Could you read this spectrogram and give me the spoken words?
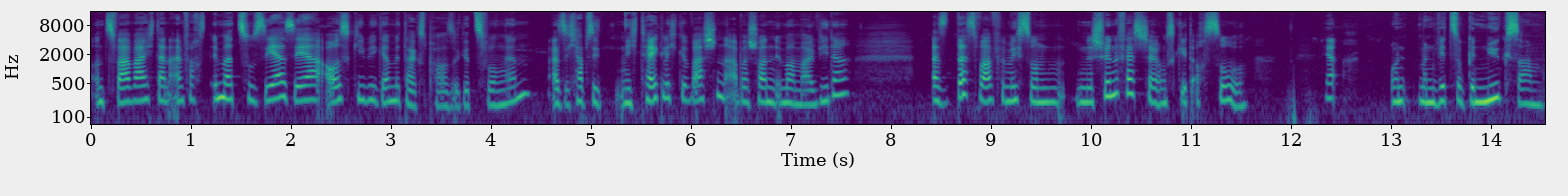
Und zwar war ich dann einfach immer zu sehr, sehr ausgiebiger Mittagspause gezwungen. Also ich habe sie nicht täglich gewaschen, aber schon immer mal wieder. Also das war für mich so ein, eine schöne Feststellung. Es geht auch so. Ja, und man wird so genügsam.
